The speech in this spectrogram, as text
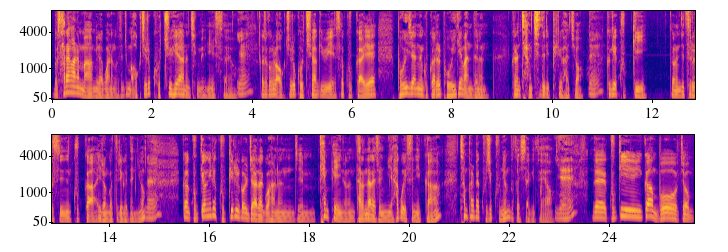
뭐 사랑하는 마음이라고 하는 것은 좀 억지로 고취해야 하는 측면이 있어요. 예. 그래서 그걸 억지로 고취하기 위해서 국가에 보이지 않는 국가를 보이게 만드는 그런 장치들이 필요하죠. 네. 그게 국기 또는 이제 들을 수 있는 국가 이런 것들이거든요. 네. 그러니까 국경일에 국기를 걸자라고 하는 지금 캠페인은 다른 나라에서 이미 하고 있으니까 1899년부터 시작이 돼요. 예. 근데 국기가 뭐좀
